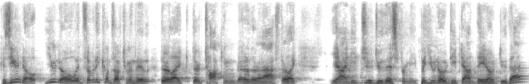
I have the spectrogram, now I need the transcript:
Because you know, you know, when somebody comes up to you and they they're like they're talking out of their ass, they're like, "Yeah, I need you to do this for me," but you know deep down they don't do that.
